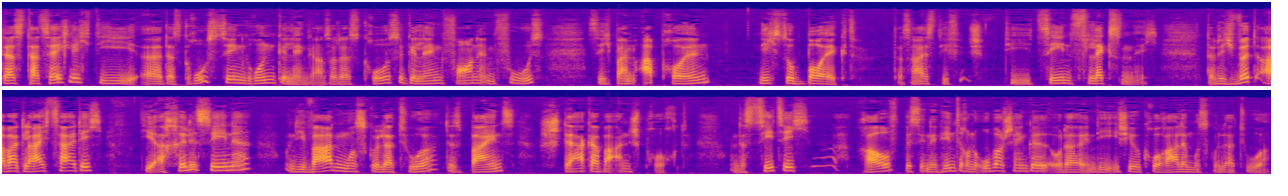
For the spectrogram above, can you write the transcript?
dass tatsächlich die, äh, das Großzehengrundgelenk, also das große Gelenk vorne im Fuß, sich beim Abrollen nicht so beugt. Das heißt, die, die Zehen flexen nicht. Dadurch wird aber gleichzeitig die Achillessehne und die Wadenmuskulatur des Beins stärker beansprucht. Und das zieht sich rauf bis in den hinteren Oberschenkel oder in die ischiochorale Muskulatur.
